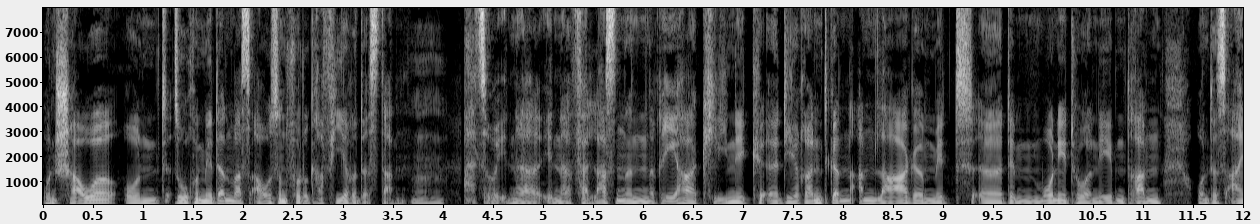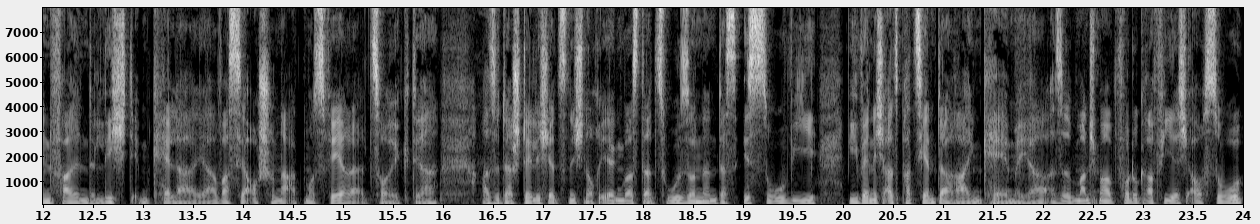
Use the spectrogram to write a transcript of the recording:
und schaue und suche mir dann was aus und fotografiere das dann. Mhm. Also in einer, in einer verlassenen Reha-Klinik äh, die Röntgenanlage mit äh, dem Monitor nebendran und das einfallende Licht im Keller, ja, was ja auch schon eine Atmosphäre erzeugt, ja. Also da stelle ich jetzt nicht noch irgendwas dazu, sondern das ist so wie, wie wenn ich als Patient da reinkäme, ja. Also manchmal fotografiere fotografiere ich auch so,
